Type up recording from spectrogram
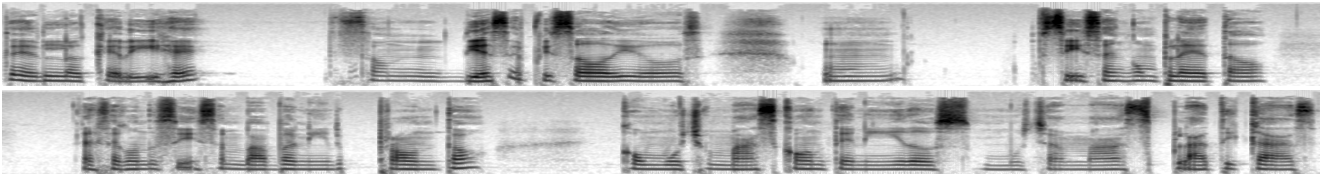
de lo que dije. Son 10 episodios, un season completo. El segundo season va a venir pronto con mucho más contenidos, muchas más pláticas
